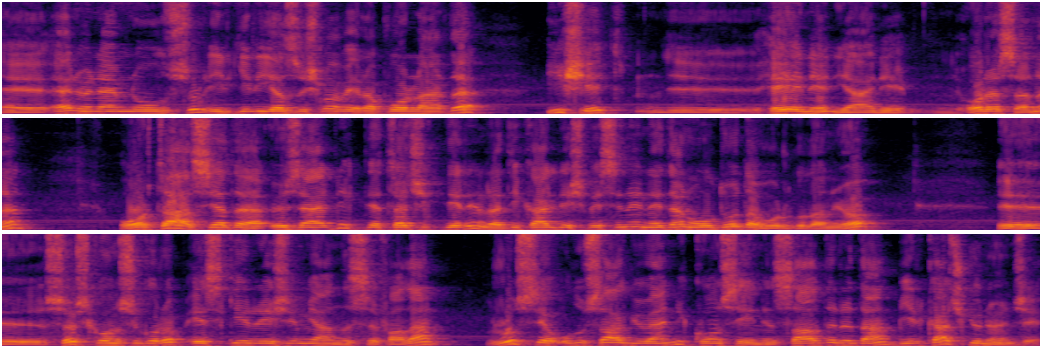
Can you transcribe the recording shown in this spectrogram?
e, en önemli unsur ilgili yazışma ve raporlarda IŞİD e, H'nin yani Horasan'ın Orta Asya'da özellikle Taciklerin radikalleşmesine neden olduğu da vurgulanıyor. Ee, söz konusu grup eski rejim yanlısı falan Rusya Ulusal Güvenlik Konseyi'nin saldırıdan birkaç gün önce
